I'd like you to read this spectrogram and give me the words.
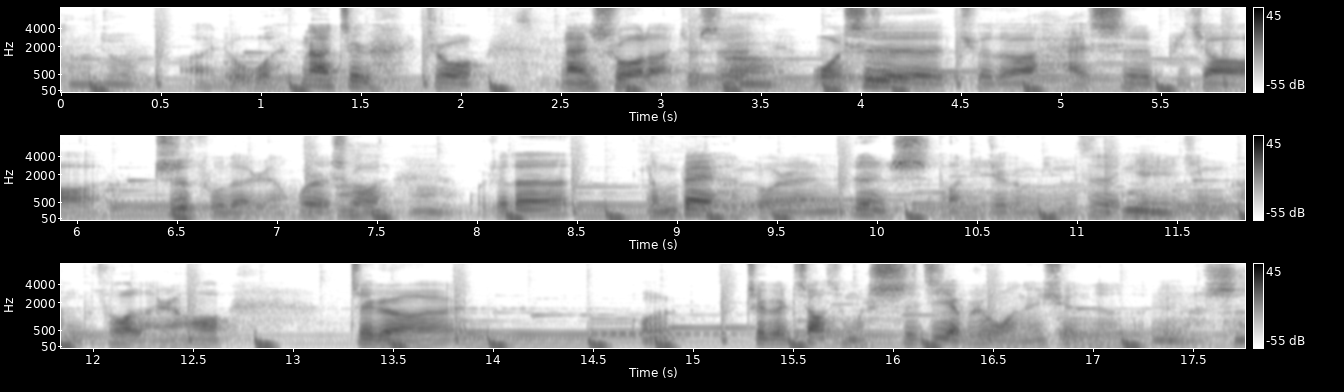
可能就啊，我那这个就难说了，就是嗯我是觉得还是比较知足的人，或者说嗯嗯，我觉得能被很多人认识到你这个名字也嗯已经很不错了。然后这个我这个叫什么时机也不是我能选择的，对吧？嗯是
